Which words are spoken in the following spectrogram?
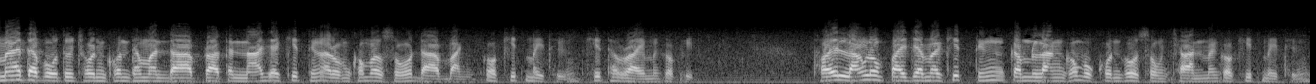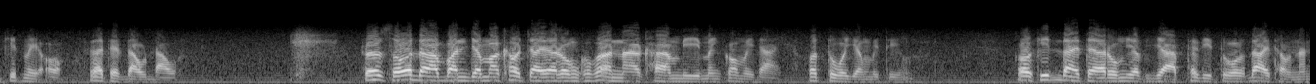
แม้แต่ปุถุชนคนธรรมดาปรารถนาจะคิดถึงอารมณ์ของพระโสดาบันก็คิดไม่ถึง คิดเท่าไรมันก็ผิด ถอยหลังลงไปจะมาคิดถึงกำลังของบุคคลผู้ทรงฌานมันก็คิดไม่ถึง คิดไม่ออกได้แต่เดาเดาพระโสดาบันจะมาเข้าใจอารมณ์ของพระอนาคามีมันก็ไม่ได้ เพราะตัวยังไม่ถึง ก็คิดได้แต่อารมณ์หยาบๆเท่าที่ตัวได้เท่านั้น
